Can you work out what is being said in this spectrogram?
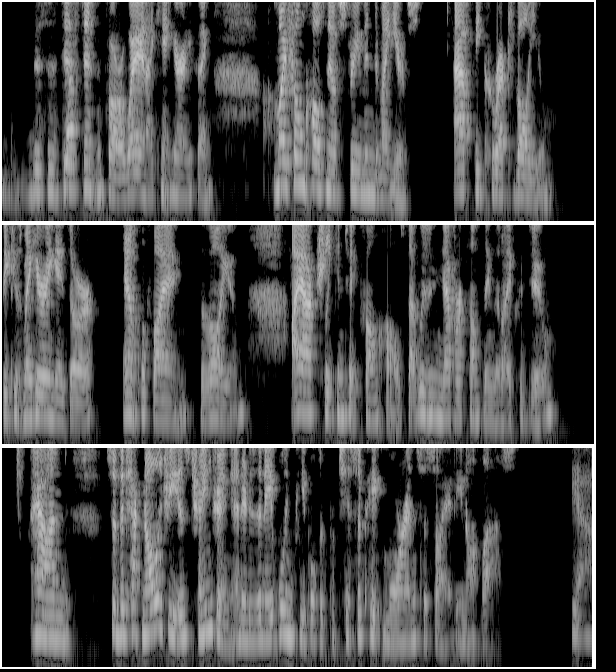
this is distant and far away and I can't hear anything. My phone calls now stream into my ears at the correct volume because my hearing aids are amplifying the volume. I actually can take phone calls. That was never something that I could do. And so the technology is changing and it is enabling people to participate more in society, not less. Yeah.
